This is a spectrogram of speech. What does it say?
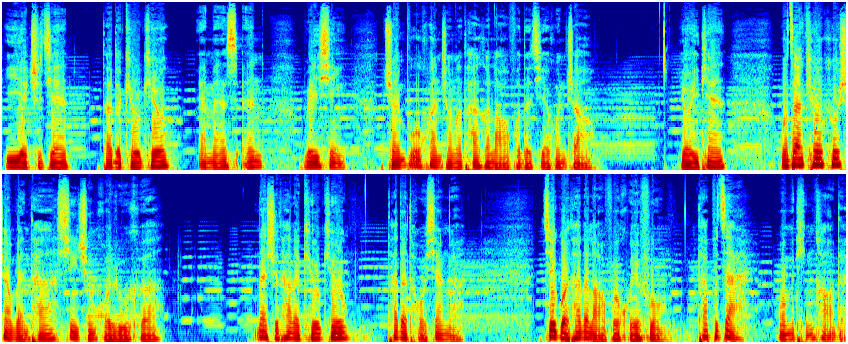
一夜之间，他的 QQ、MSN、微信全部换成了他和老婆的结婚照。有一天，我在 QQ 上问他性生活如何。那是他的 QQ，他的头像啊。结果他的老婆回复：“他不在，我们挺好的。”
